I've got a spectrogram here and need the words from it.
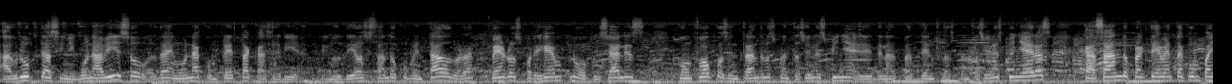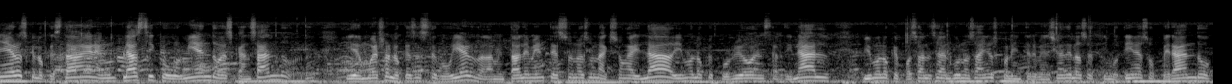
abrupta, sin ningún aviso, ¿verdad? En una completa cacería. En los videos están documentados, ¿verdad? Perros, por ejemplo, oficiales con focos entrando las plantaciones eh, de, las, plantaciones piñeras, cazando prácticamente a compañeros que lo que estaban en un plástico, durmiendo, descansando, y demuestra lo que es este gobierno. Lamentablemente eso no es una acción aislada, vimos lo que ocurrió en Sardinal, vimos lo que pasó hace algunos años con la intervención de los estimotines operando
